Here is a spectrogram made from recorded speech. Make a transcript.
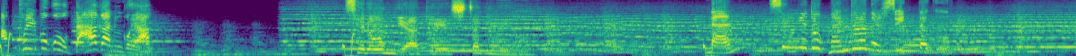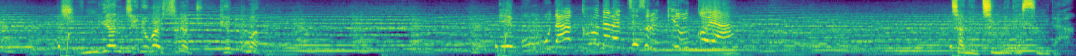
앞을 보고 나아가는 거야. 새로운 이야기의 시작이네요. 난 승리도 만들어낼 수 있다고. 신기한 재료가 있으면 좋겠구만. 내 몸보다 커다란 채소를 키울 거야. 저는 준비됐습니다.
